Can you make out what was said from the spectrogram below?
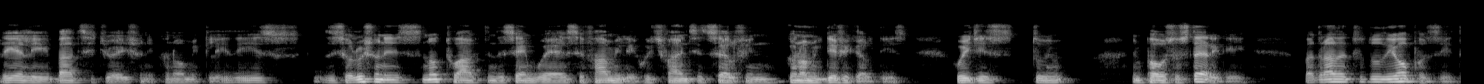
really bad situation economically, these, the solution is not to act in the same way as a family which finds itself in economic difficulties, which is to impose austerity, but rather to do the opposite,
